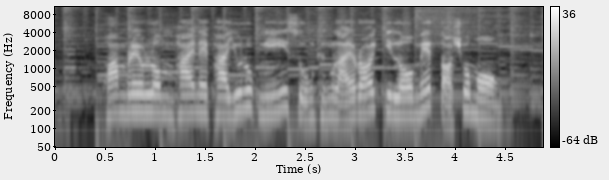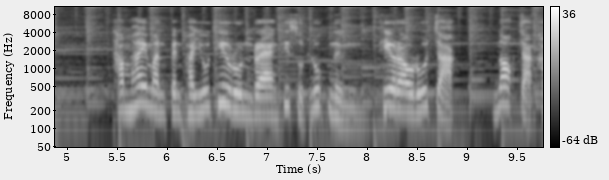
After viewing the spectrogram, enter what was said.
ๆ ความเร็วลมภายในพายุลูกนี้สูงถึงหลายร้อยกิโลเมตรต่อชั่วโมงทำให้มันเป็นพายุที่รุนแรงที่สุดลูกหนึ่งที่เรารู้จัก นอกจากข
